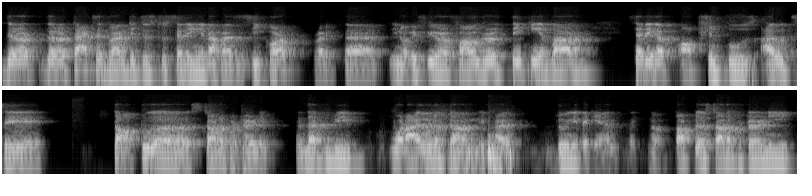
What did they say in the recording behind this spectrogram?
there are there are tax advantages to setting it up as a C corp, right? That you know, if you're a founder thinking about setting up option pools, I would say talk to a startup attorney, and that would be what I would have done if I'm doing it again. Like, you know, talk to a startup attorney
